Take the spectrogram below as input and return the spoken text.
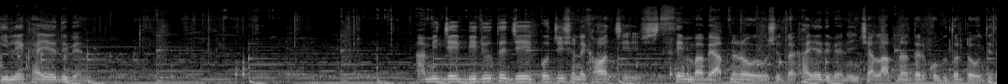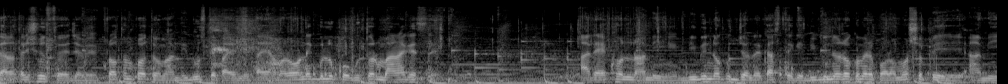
গিলে খাইয়ে দিবেন। আমি যেই ভিডিওতে যেই পজিশনে খাওয়াচ্ছি সেমভাবে আপনারা ওই ওষুধটা খাইয়ে দিবেন। ইনশাল্লাহ আপনাদের কবুতরটা অতি তাড়াতাড়ি সুস্থ হয়ে যাবে। প্রথম প্রথম আমি বুঝতে পারিনি, তাই আমার অনেকগুলো কবুতর মারা গেছে। আর এখন আমি বিভিন্ন জনের কাছ থেকে বিভিন্ন রকমের পরামর্শ পেয়ে আমি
